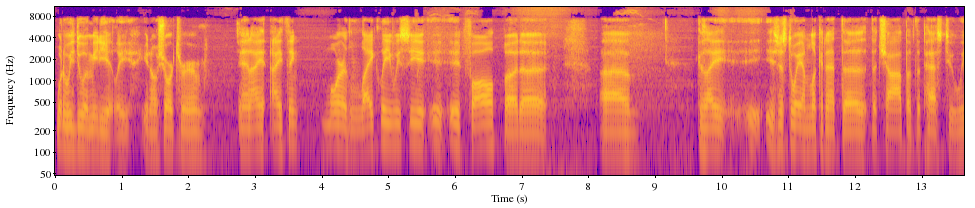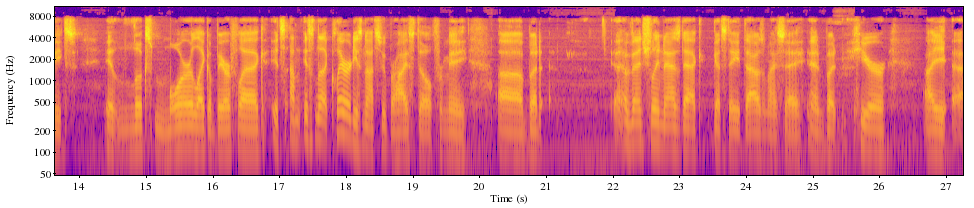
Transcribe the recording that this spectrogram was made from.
what do we do immediately? You know, short term, and I I think more likely we see it, it fall, but uh, um, because I it's just the way I'm looking at the the chop of the past two weeks. It looks more like a bear flag. It's um, it's not clarity is not super high still for me, uh, but eventually Nasdaq gets to eight thousand, I say, and but here, I, uh,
